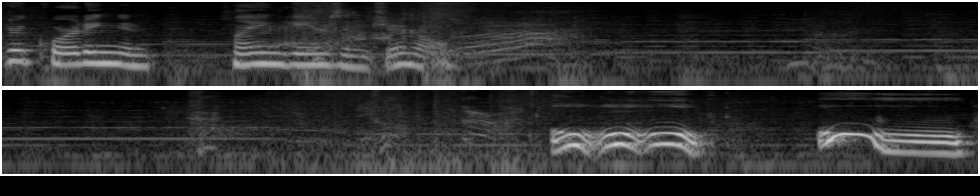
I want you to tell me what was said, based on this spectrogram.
recording and playing games in general. Ooh, ooh, ooh! Ooh!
